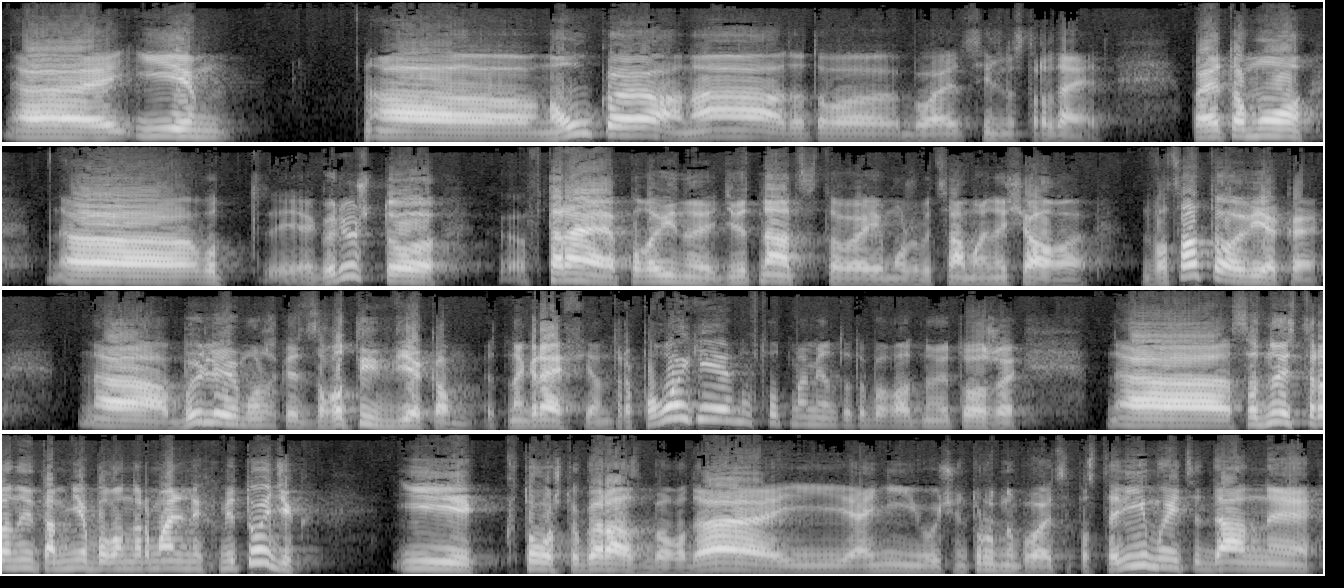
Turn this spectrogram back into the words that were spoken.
Э, и а, наука, она от этого бывает сильно страдает. Поэтому э, вот я говорю, что вторая половина 19 и, может быть, самое начало 20 века э, были, можно сказать, золотым веком этнографии и антропологии, ну, в тот момент это было одно и то же. С одной стороны, там не было нормальных методик, и кто что гораздо было, да, и они очень трудно бывают сопоставимы, эти данные,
